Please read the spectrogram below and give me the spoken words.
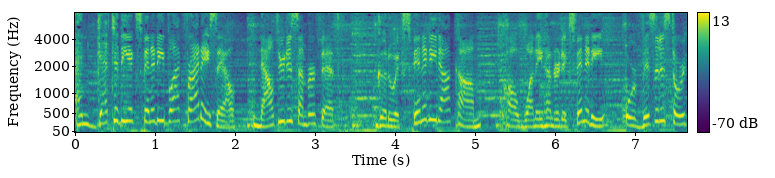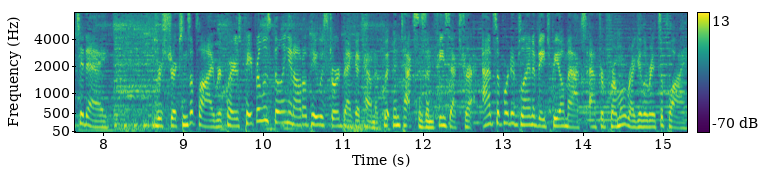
and get to the Xfinity Black Friday sale now through December 5th. Go to Xfinity.com, call 1-800-XFINITY, or visit a store today. Restrictions apply. Requires paperless billing and auto pay with stored bank account, equipment, taxes, and fees extra. Ad-supported plan of HBO Max after promo regular rates apply.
